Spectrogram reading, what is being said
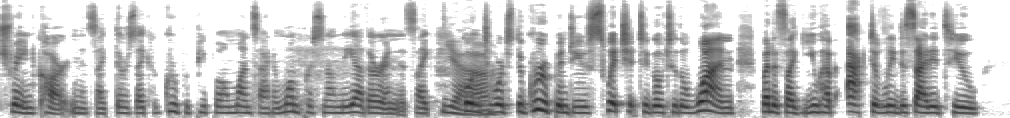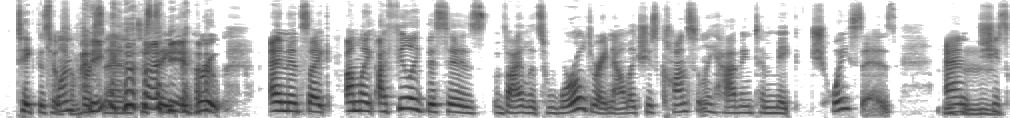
train cart and it's like there's like a group of people on one side and one person on the other and it's like yeah. going towards the group and do you switch it to go to the one but it's like you have actively decided to take this Kill one somebody. person to save yeah. the group and it's like i'm like i feel like this is violet's world right now like she's constantly having to make choices and mm-hmm. she's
